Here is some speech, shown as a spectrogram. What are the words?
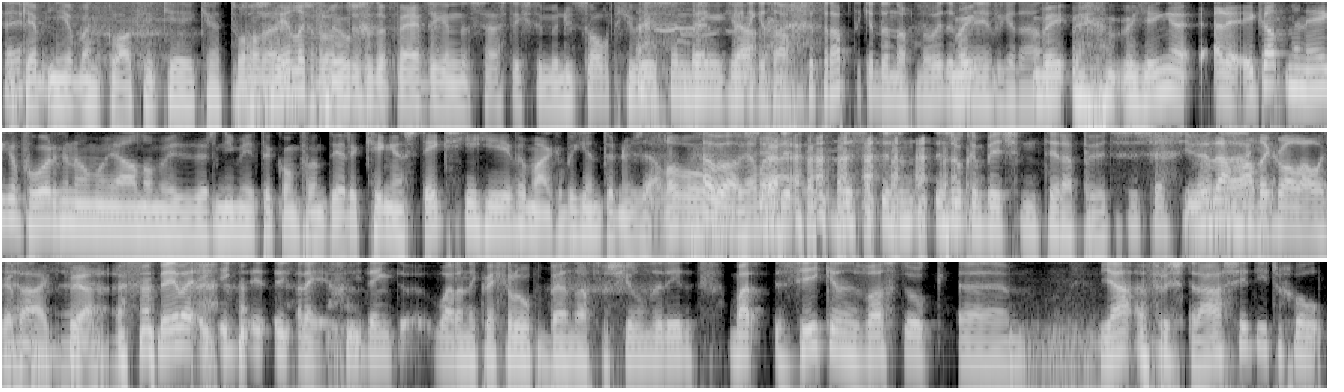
Ik heb niet op mijn klok gekeken. Het was redelijk vroeg. Tussen de 50 en de 60ste minuut zal het geweest zijn, denk ik. Ben ik het afgetrapt? Ik heb dat nog nooit in mijn leven gedaan. We, we gingen... Allez, ik had mijn eigen voorgenomen, Jan, om je er niet mee te confronteren. Ik ging een steekje geven, maar je begint er nu zelf over. Ah, wel, dus, ja, maar ja. Dit, het, is een, is ook een beetje een therapeutische sessie ja, Dat had ik wel al gedacht, ja. Nee, maar ik, ik, ik, allez, ik denk, waarin ik weggelopen ben, dat verschillende redenen. Maar zeker en vast ook ehm, ja, een frustratie die toch wel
